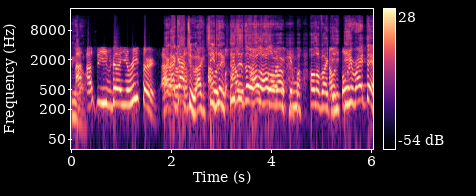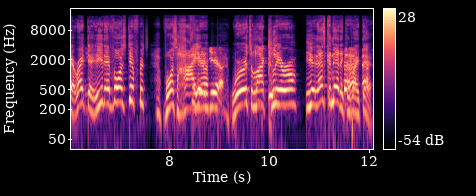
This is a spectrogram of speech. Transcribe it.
You know. I, I, see you've done your research. I, I got uh, to. I see. look, was, hold on, hold on, hold on, like you, hear right there, right there. You hear that voice difference? Voice higher. Yeah. Words a lot clearer. Yeah, that's Connecticut right there.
